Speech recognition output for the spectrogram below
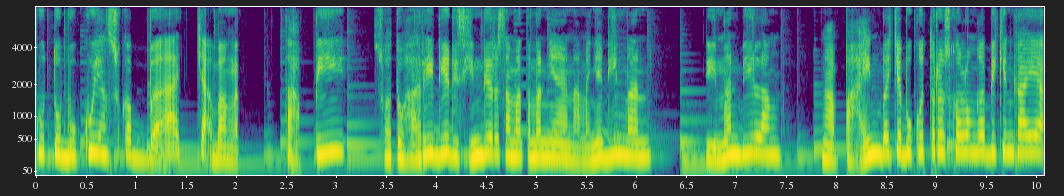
kutu buku yang suka baca banget. Tapi suatu hari dia disindir sama temannya namanya Diman. Diman bilang, ngapain baca buku terus kalau nggak bikin kaya?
